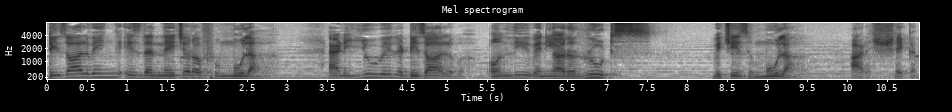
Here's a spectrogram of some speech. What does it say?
Dissolving is the nature of Mula and you will dissolve only when your roots, which is mula, are shaken.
